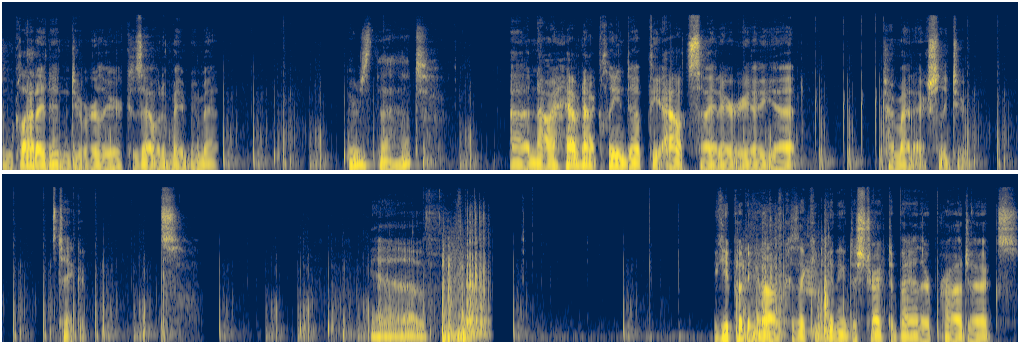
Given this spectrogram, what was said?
Which I'm glad I didn't do earlier because that would have made me mad. there's that. Uh, now I have not cleaned up the outside area yet, which I might actually do. Let's take a. We have. I keep putting it off because I keep getting distracted by other projects.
